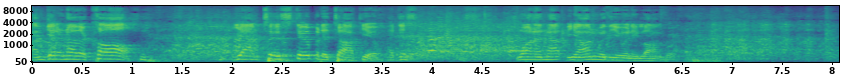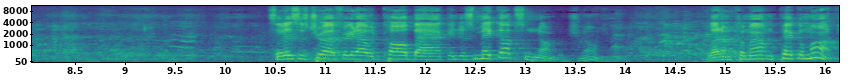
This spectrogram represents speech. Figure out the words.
I'm getting another call. Yeah, I'm too stupid to talk to you. I just, just want to not be on with you any longer. So this is true. I figured I would call back and just make up some numbers, you know. Let them come out and pick them up.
